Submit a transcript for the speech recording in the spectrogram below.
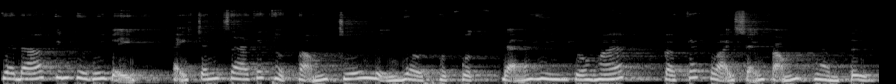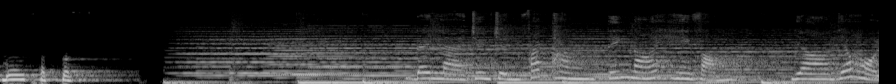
Do đó, kính thưa quý vị, hãy tránh xa các thực phẩm chứa lượng dầu thực vật đã hydro hóa và các loại sản phẩm làm từ bơ thực vật. Đây là chương trình phát thanh Tiếng Nói Hy Vọng do Giáo hội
